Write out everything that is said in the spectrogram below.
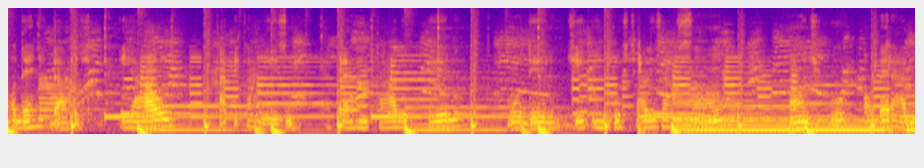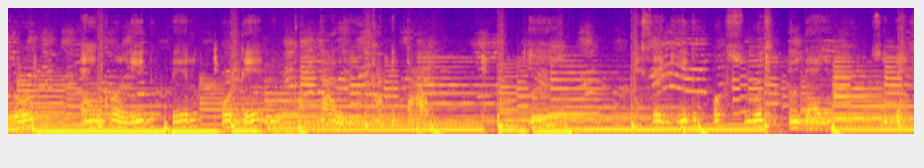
modernidade e ao capitalismo, representado pelo modelo de industrialização, onde o operador é engolido pelo poder do capital e é seguido por suas ideias subversivas.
